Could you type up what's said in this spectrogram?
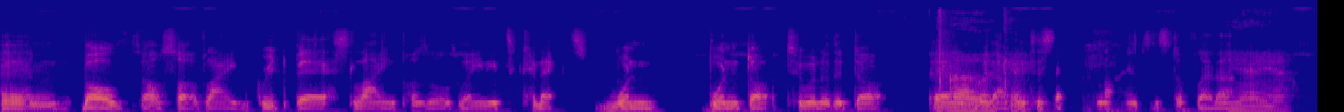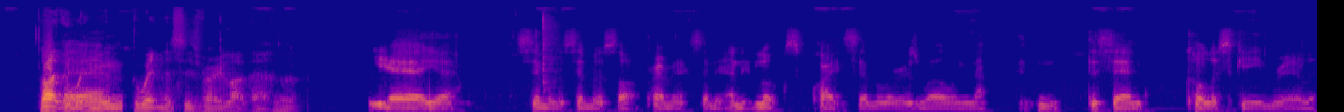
Um, all all sort of like grid based line puzzles where you need to connect one one dot to another dot um, Oh, without okay. intersecting lines and stuff like that. Yeah, yeah. Like the Um, witness. The witness is very like that, isn't it? Yeah, yeah. Similar, similar sort of premise, and it, and it looks quite similar as well in that in the same color scheme, really.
